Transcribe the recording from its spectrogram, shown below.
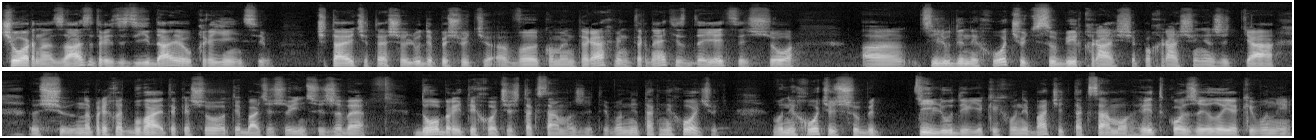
чорна заздрість з'їдає українців. Читаючи те, що люди пишуть е, в коментарях в інтернеті, здається, що е, ці люди не хочуть собі краще, покращення життя. Е, Що, наприклад, буває таке, що ти бачиш, що інший живе добре, і ти хочеш так само жити. Вони так не хочуть. Вони хочуть, щоб ті люди, яких вони бачать, так само гидко жили, як і вони.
